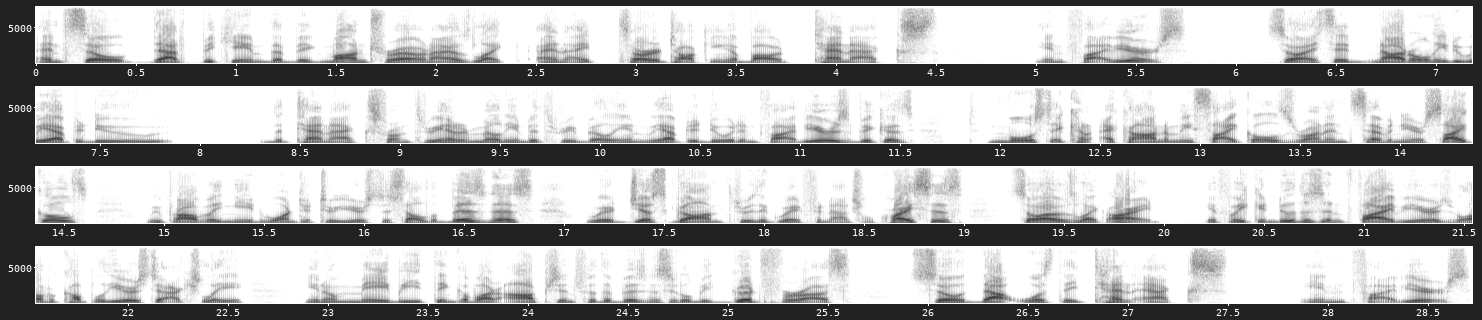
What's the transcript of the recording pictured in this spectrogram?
And so that became the big mantra. And I was like, and I started talking about 10x in five years. So I said, not only do we have to do the 10x from 300 million to 3 billion, we have to do it in five years because most econ- economy cycles run in seven year cycles. We probably need one to two years to sell the business. We're just gone through the great financial crisis. So I was like, all right, if we can do this in five years, we'll have a couple years to actually, you know, maybe think about options for the business. It'll be good for us. So that was the 10x in five years.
